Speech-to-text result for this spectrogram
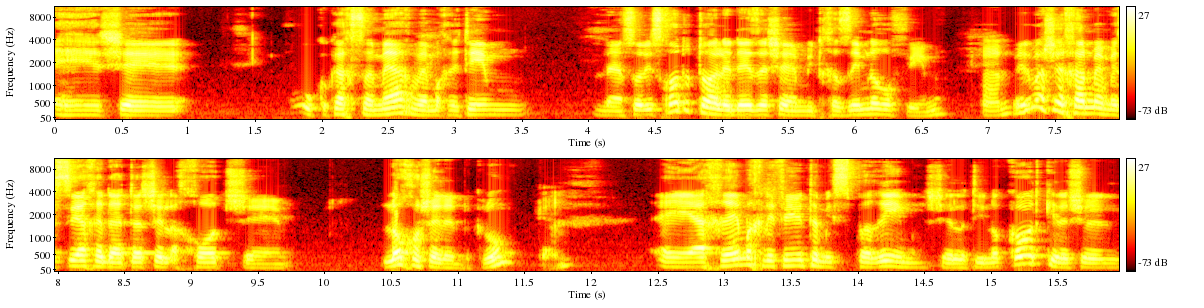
אה, שהוא כל כך שמח והם מחליטים לנסות לסחוט אותו על ידי זה שהם מתחזים לרופאים. כן, בגלל שאחד מהם מסיח את דעתה של אחות שלא חושדת בכלום. כן. אה, אחריהם מחליפים את המספרים של התינוקות כדי של...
